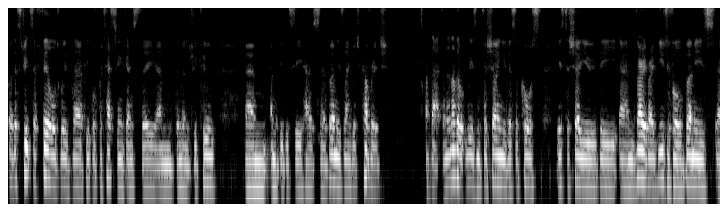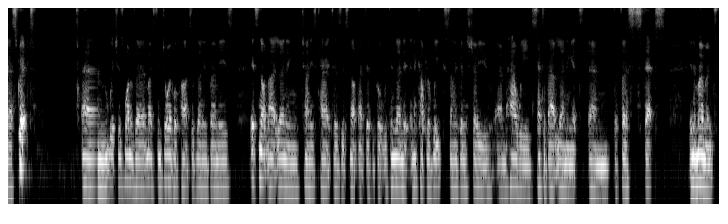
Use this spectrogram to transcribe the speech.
But the streets are filled with uh, people protesting against the, um, the military coup. Um, and the BBC has uh, Burmese language coverage of that. And another reason for showing you this, of course, is to show you the um, very, very beautiful Burmese uh, script um, which is one of the most enjoyable parts of learning Burmese. It's not like learning Chinese characters. It's not that difficult. We can learn it in a couple of weeks. And I'm going to show you um, how we set about learning it, um, the first steps in a moment.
